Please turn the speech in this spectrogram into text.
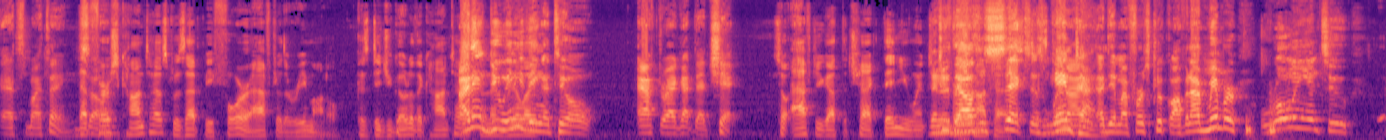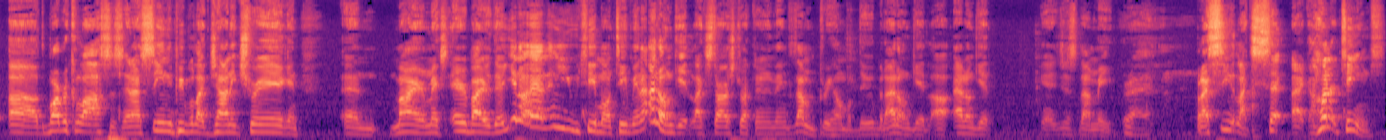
that's my thing. That So- first contest was that before or after the remodel? Because did you go to the contest? I didn't and then do realize- anything until after I got that check. So after you got the check, then you went to Then the 2006 is game when time. I, I did my first cook off, and I remember rolling into uh, the Barbecue Colossus, and I seen people like Johnny Trigg and and Myron Mixon, everybody there. You know, and you see them on TV, and I don't get like starstruck or anything because I'm a pretty humble dude, but I don't get uh, I don't get yeah, it's just not me. Right. But I see like set like 100 teams.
